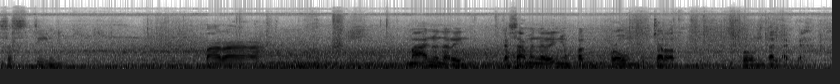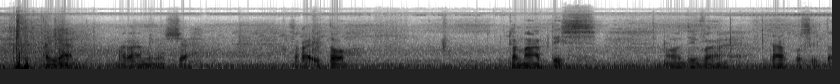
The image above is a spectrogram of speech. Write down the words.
sa steam. Para maano na rin kasama na rin yung pag prone charot prone talaga. Ayan marami na siya. Saka ito kamatis. O di ba? Tapos ito.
